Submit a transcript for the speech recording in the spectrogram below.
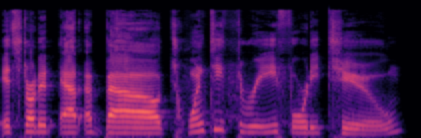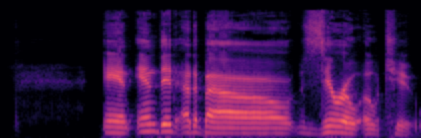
It started at about 2342 and ended at about 002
